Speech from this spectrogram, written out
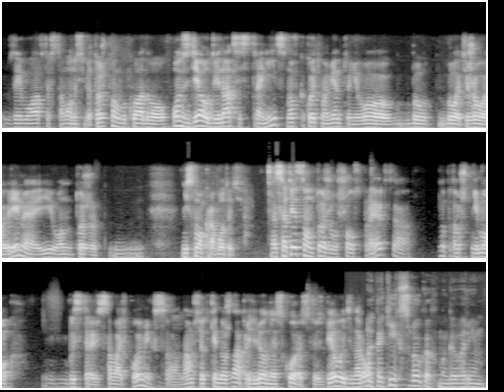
за его авторством, он у себя тоже, по-моему, выкладывал. Он сделал 12 страниц, но в какой-то момент у него был, было тяжелое время, и он тоже не смог работать. Соответственно, он тоже ушел с проекта, ну, потому что не мог быстро рисовать комикс, а нам все-таки нужна определенная скорость. То есть белый единорог... О каких сроках мы говорим?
